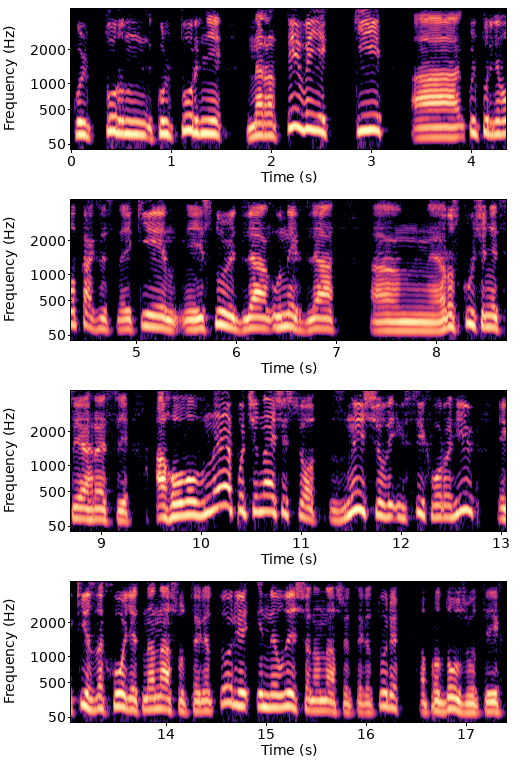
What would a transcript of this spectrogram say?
культур, культурні наративи, які культурні в лапках, звісно, які існують для у них для розкручення цієї агресії. А головне, починаючи з цього, знищили і всіх ворогів, які заходять на нашу територію, і не лише на нашу територію, а продовжувати їх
